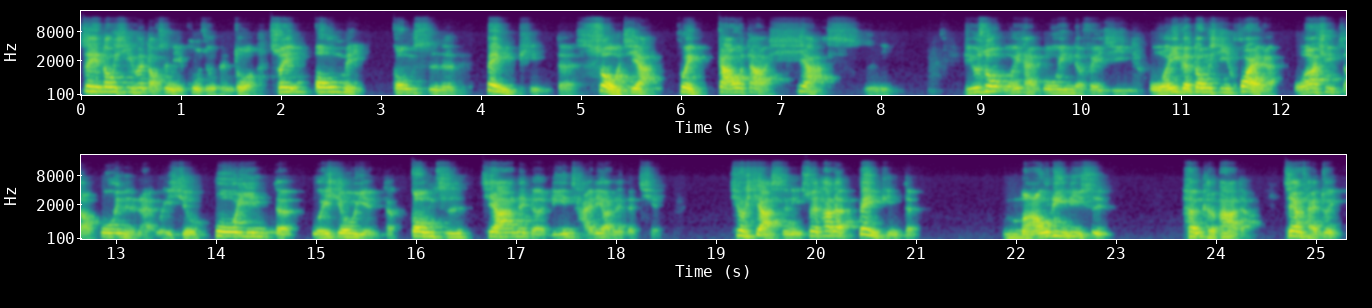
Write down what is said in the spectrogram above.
这些东西会导致你库存很多，所以欧美公司呢，备品的售价会高到吓死你。比如说，我一台波音的飞机，我一个东西坏了，我要去找波音人来维修，波音的维修员的工资加那个零材料那个钱。就吓死你，所以它的备品的毛利率是很可怕的，这样才对。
